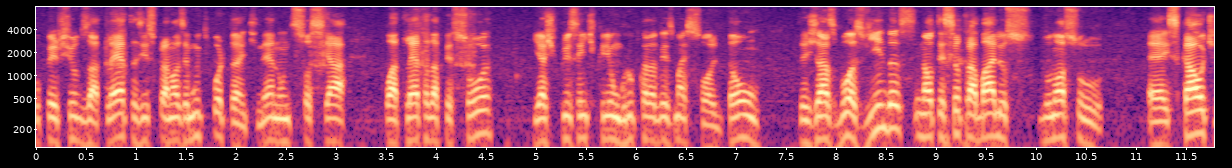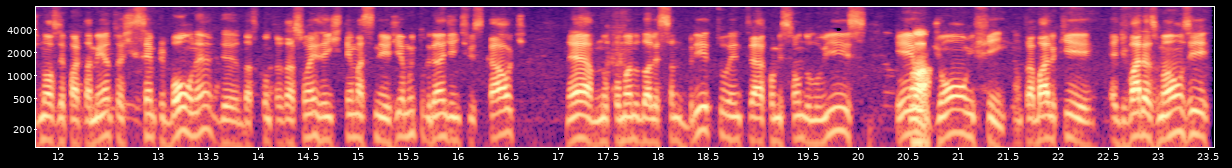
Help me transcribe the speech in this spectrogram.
o perfil dos atletas, isso para nós é muito importante, né? Não dissociar o atleta da pessoa, e acho que por isso a gente cria um grupo cada vez mais sólido. Então, desejar as boas-vindas, enaltecer o trabalho do nosso é, scout, do nosso departamento, acho que sempre bom, né? De, das contratações, a gente tem uma sinergia muito grande entre o scout, né? No comando do Alessandro Brito, entre a comissão do Luiz, eu, ah. John, enfim, é um trabalho que é de várias mãos e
